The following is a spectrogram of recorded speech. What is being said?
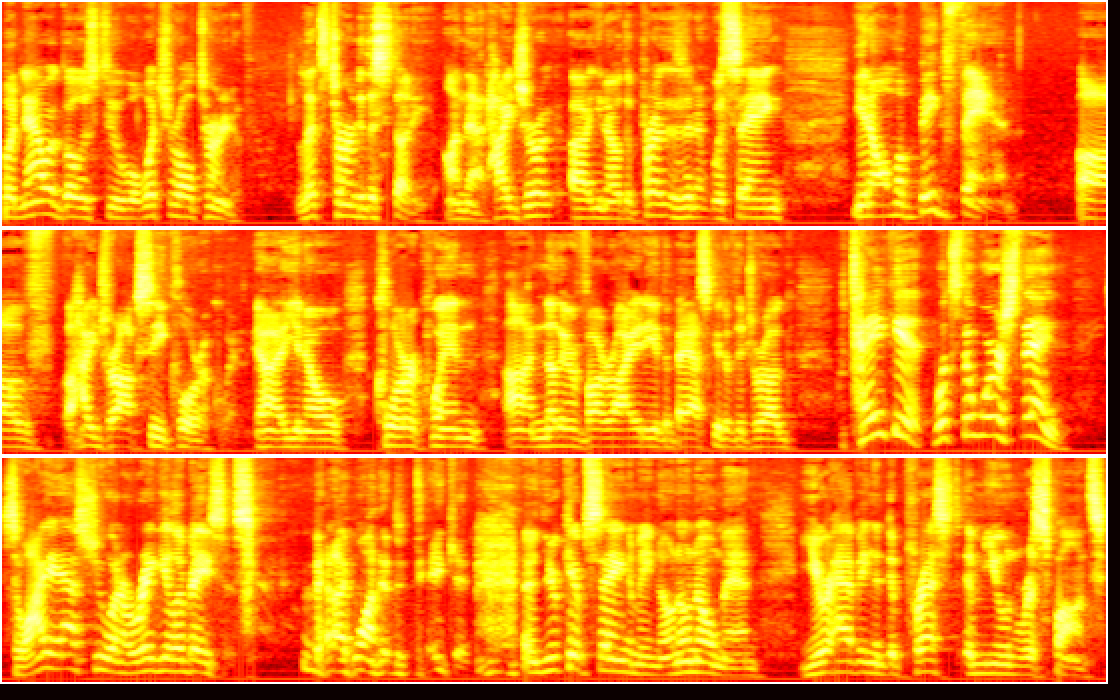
But now it goes to, well, what's your alternative? Let's turn to the study on that. Hydro, uh, you know, the president was saying, you know, I'm a big fan of hydroxychloroquine. Uh, you know, chloroquine, uh, another variety of the basket of the drug. Take it. What's the worst thing? So I asked you on a regular basis that I wanted to take it. And you kept saying to me, no, no, no, man, you're having a depressed immune response.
